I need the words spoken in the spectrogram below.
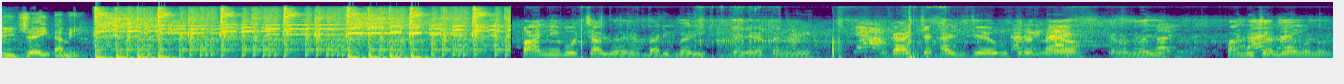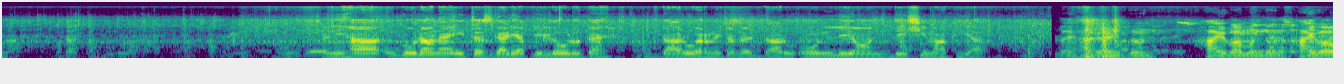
DJ Emmy. पाणी बहुत चालू आहे बारीक बारीक याच्याकरता मी गाडीच्या खाली जे उतरत नाही आहो, कारण भाई पाणी चालू आहे म्हणून आणि हा गोडाऊन आहे इथंच गाडी आपली लोड होत आहे दारूवर नाही चालू आहे दारू। ओनली ऑन देशी माफिया। हा गाडीतून हायवामधून हायवा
